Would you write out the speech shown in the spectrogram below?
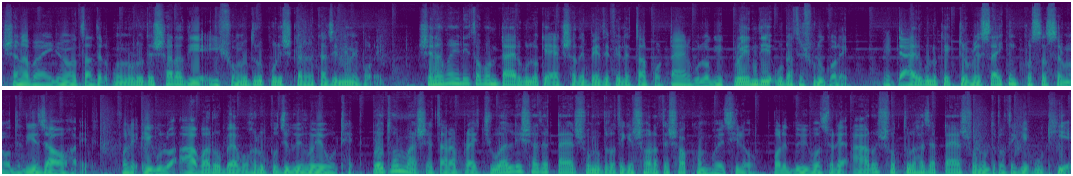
সেনাবাহিনীও তাদের অনুরোধে সাড়া দিয়ে এই সমুদ্র পরিষ্কারের কাজে নেমে পড়ে। সেনাবাহিনী তখন টায়ারগুলোকে একসাথে বেঁধে ফেলে, তারপর টায়ারগুলোকে ক্রেন দিয়ে উঠাতে শুরু করে। এই টায়ারগুলোকে একটি রিসাইকেল প্রসেসের মধ্যে দিয়ে যাওয়া হয়, ফলে এগুলো আবারও ব্যবহার উপযোগী হয়ে ওঠে। প্রথম মাসে তারা প্রায় চুয়াল্লিশ হাজার টায়ার সমুদ্র থেকে সরাতে সক্ষম হয়েছিল, পরে দুই বছরে আরও সত্তর হাজার টায়ার সমুদ্র থেকে উঠিয়ে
